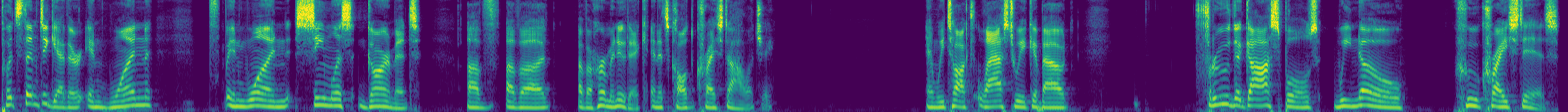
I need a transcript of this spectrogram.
puts them together in one in one seamless garment of of a of a hermeneutic, and it's called Christology. And we talked last week about through the Gospels, we know who Christ is.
